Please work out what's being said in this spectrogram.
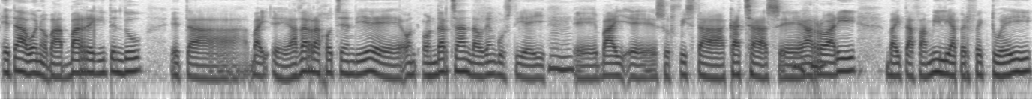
Eta, bueno, ba, barre egiten du, eta bai, e, adarra jotzen die on, ondartzan dauden guztiei. Mm bai, e, surfista katxas e, mm arroari, baita familia perfektuei,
